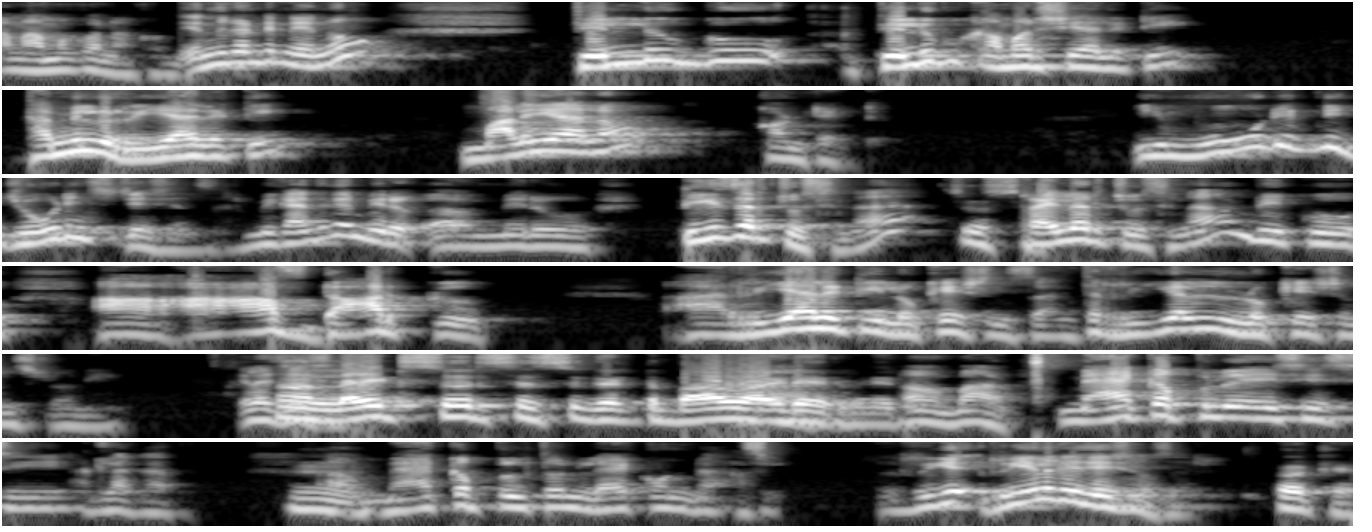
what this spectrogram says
ఆ నమ్మకం నాకు ఎందుకంటే నేను Telugu Telugu commerciality Tamil reality Malayalam content ఈ మూడింటిని జోడించి చేశాను సార్. మీకు అందుకే మీరు మీరు టీజర్ చూసినా చూసా ట్రైలర్ చూసినా మీకు ఆ ఆఫ్ డార్క్ ఆ రియాలిటీ లొకేషన్స్ అంటే రియల్ లొకేషన్స్లోని. లైట్ సోర్సెస్ గట్ట బాగా వాడారు మీరు. ఆ, బాగా మేకప్లు వేసేసి అట్లా కాదు. మేకప్లతో లేకుండా అసలు రియ రియల్గా చేసాం సార్. ఓకే.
